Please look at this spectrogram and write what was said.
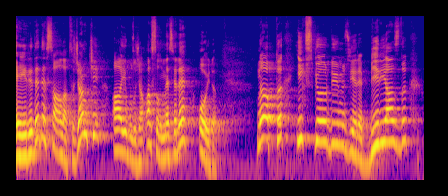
eğride de sağlatacağım ki A'yı bulacağım. Asıl mesele oydu. Ne yaptık? X gördüğümüz yere 1 yazdık.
